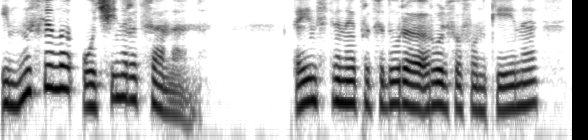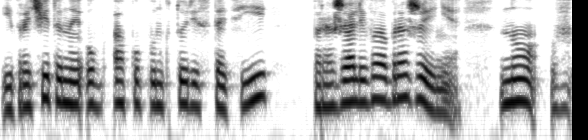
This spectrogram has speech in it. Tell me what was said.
и мыслила очень рационально. Таинственная процедура Рольфа фон Кейна и прочитанные об акупунктуре статьи поражали воображение, но в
